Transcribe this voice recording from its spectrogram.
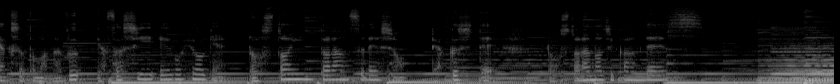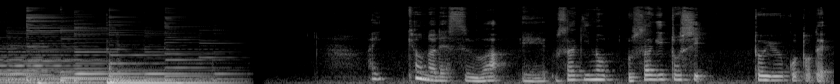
訳者と学ぶ優しい英語表現ロストイントランスレーション略してロストラの時間です。はい今日のレッスンは、えー、うさぎのうさぎ年ということで、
